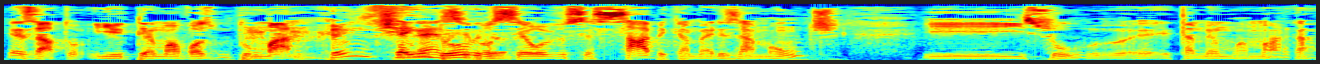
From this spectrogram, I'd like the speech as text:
Exato, e tem uma voz muito marcante, Sem né? dúvida. Se você ouve, você sabe que é a Marisa Monte, e isso é também uma marca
